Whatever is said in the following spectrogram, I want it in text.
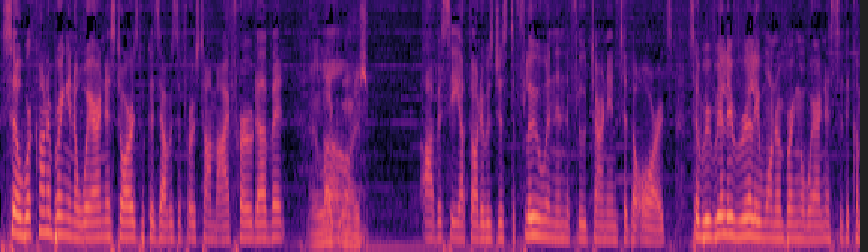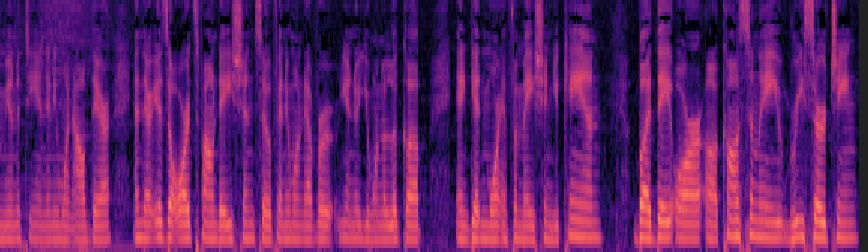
So we're kind of bringing awareness to ARDS because that was the first time I've heard of it. And likewise. Um, obviously, I thought it was just the flu, and then the flu turned into the ARDS. So we really, really want to bring awareness to the community and anyone out there. And there is a ARDS Foundation. So if anyone ever, you know, you want to look up and get more information, you can. But they are uh, constantly researching.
